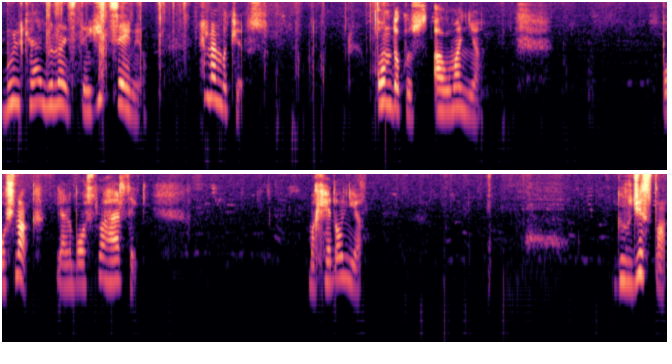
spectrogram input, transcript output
bu ülkeler Yunanistan'ı hiç sevmiyor. Hemen bakıyoruz. 19 Almanya. Boşnak yani Bosna Hersek. Makedonya. Gürcistan.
